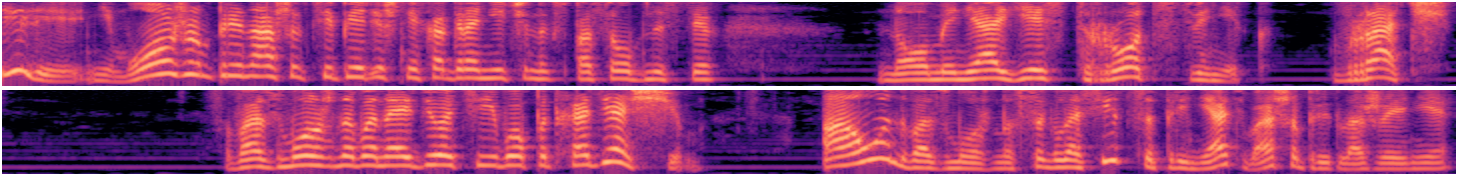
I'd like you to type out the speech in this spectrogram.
или не можем при наших теперешних ограниченных способностях, но у меня есть родственник, врач. Возможно, вы найдете его подходящим, а он, возможно, согласится принять ваше предложение.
